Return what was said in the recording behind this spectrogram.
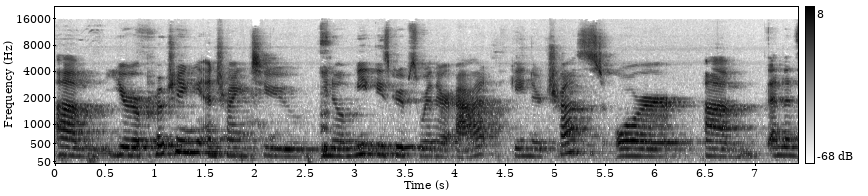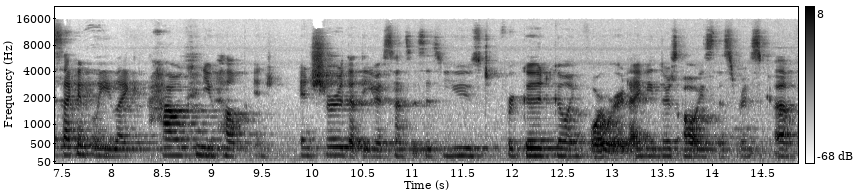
um, you're approaching and trying to, you know, meet these groups where they're at, gain their trust, or, um, and then secondly, like, how can you help in- ensure that the U.S. Census is used for good going forward? I mean, there's always this risk of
